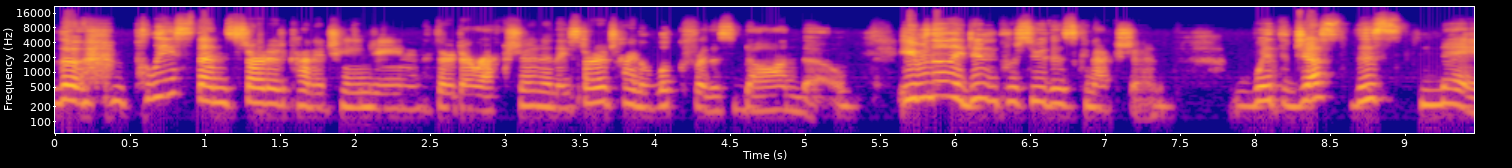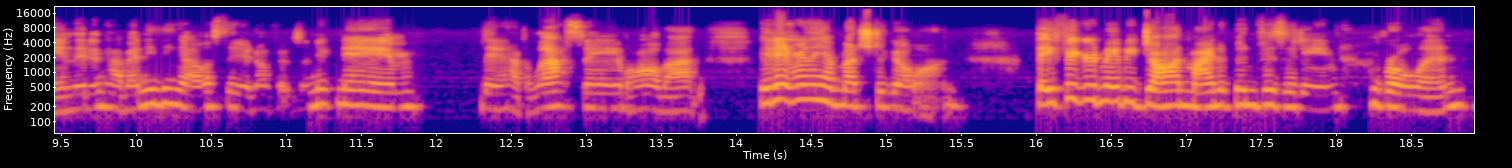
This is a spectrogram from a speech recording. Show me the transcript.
the police then started kind of changing their direction and they started trying to look for this Don, though. Even though they didn't pursue this connection. With just this name, they didn't have anything else. They didn't know if it was a nickname, they didn't have a last name, all that. They didn't really have much to go on. They figured maybe Don might have been visiting Roland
